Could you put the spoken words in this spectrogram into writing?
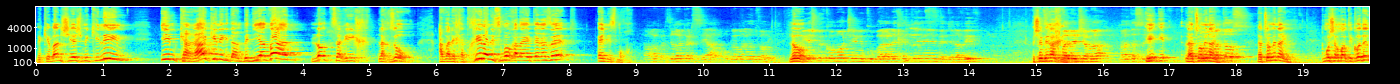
וכיוון שיש מקילים, אם קרה כנגדם בדיעבד, לא צריך לחזור. אבל לכתחילה לסמוך על היתר הזה, אין לסמוך. הרב, זה רק על שיער או גם על עוד דברים? לא. יש מקומות שמקובל ללכת אה, בתל אביב. להתפלל שמה, מה תעשה? לעצום עיניים. לעצום עיניים. כמו שאמרתי קודם,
